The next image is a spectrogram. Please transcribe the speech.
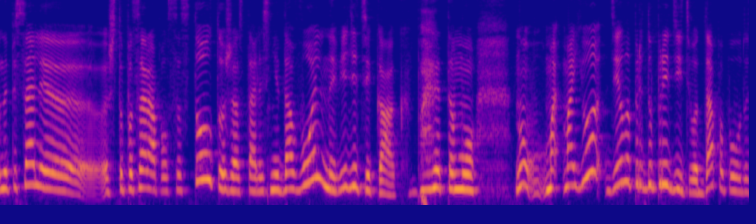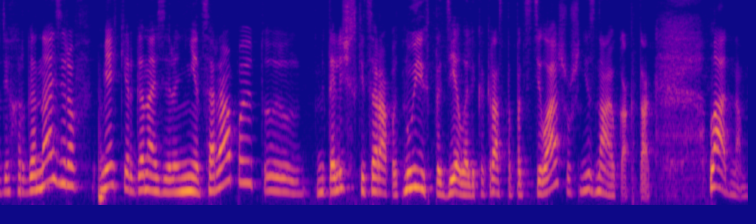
написали, что поцарапался стол, тоже остались недовольны, видите как. Поэтому, ну, мое дело предупредить, следить вот, да, по поводу этих органайзеров. Мягкие органайзеры не царапают, э, металлические царапают. Ну, их-то делали как раз-то под стеллаж, уж не знаю, как так. Ладно,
